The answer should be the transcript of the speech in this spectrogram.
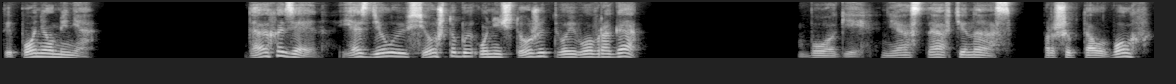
Ты понял меня?» «Да, хозяин, я сделаю все, чтобы уничтожить твоего врага». «Боги, не оставьте нас», – прошептал Волхв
